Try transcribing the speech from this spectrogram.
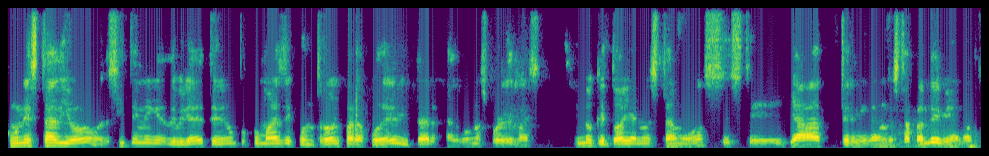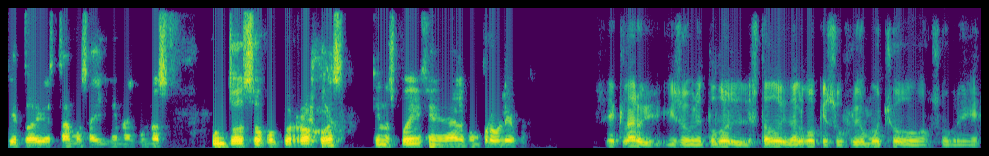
un estadio sí tiene, debería de tener un poco más de control para poder evitar algunos problemas, siendo que todavía no estamos este, ya terminando esta pandemia, ¿no? que todavía estamos ahí en algunos puntos o focos rojos que nos pueden generar algún problema. Sí, claro, y, sobre todo el estado de Hidalgo que sufrió mucho sobre,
